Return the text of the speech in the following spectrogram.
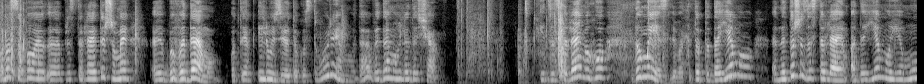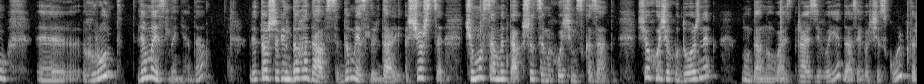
воно собою е, представляє те, що ми е, ведемо, от як ілюзію таку створюємо, да? ведемо глядача. І заставляємо його домислювати. Тобто даємо не те, що заставляємо, а даємо йому е, ґрунт для мислення. Да? Для того, щоб він догадався, домислив далі. А що ж це? Чому саме так? Що це ми хочемо сказати? Що хоче художник, ну, в даному разі ви, да, чи скульптор,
